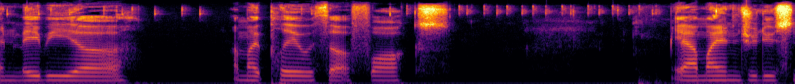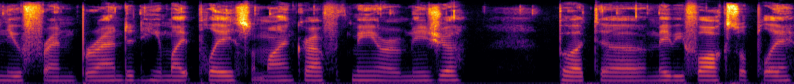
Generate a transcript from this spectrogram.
and maybe uh, I might play with uh, Fox. Yeah, I might introduce a new friend, Brandon. He might play some Minecraft with me or Amnesia, but uh, maybe Fox will play.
